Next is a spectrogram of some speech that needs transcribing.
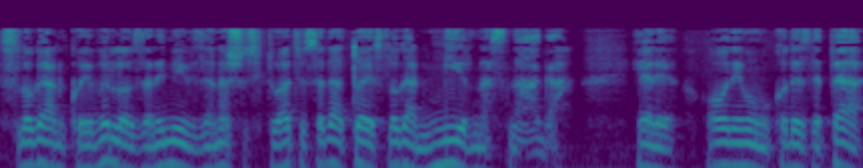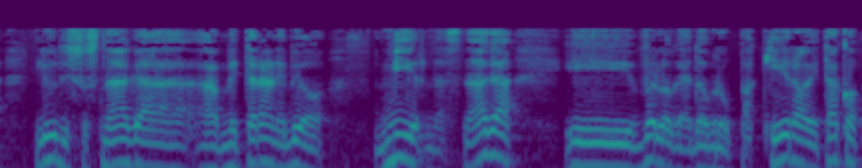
slogan koji je vrlo zanimljiv za našu situaciju sada, to je slogan mirna snaga. Jer ovdje imamo kod SDP-a ljudi su snaga, a Mitterrand je bio mirna snaga i vrlo ga je dobro upakirao i tako.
